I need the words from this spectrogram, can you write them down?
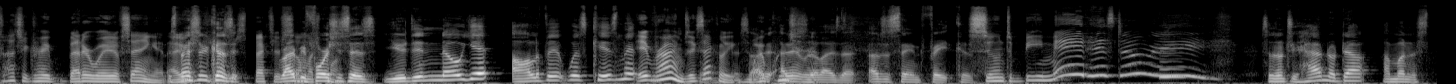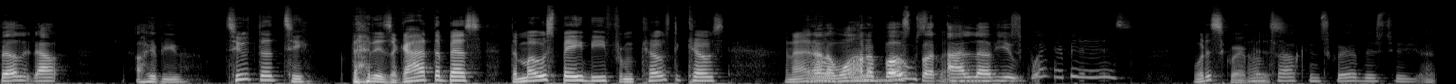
Such a great, better way of saying it. I Especially because respect her right so before she says, You didn't know yet? All of it was kismet? it rhymes exactly. Yeah, so I, I didn't realize that. I was just saying fate because. Soon to be made history. So don't you have no doubt. I'm going to spell it out. I'll hip you. To the T. That is, I got the best, the most, baby, from coast to coast. And I And don't, don't want wanna to boast, but I love you. Square biz. What is square I'm talking square biz to you.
